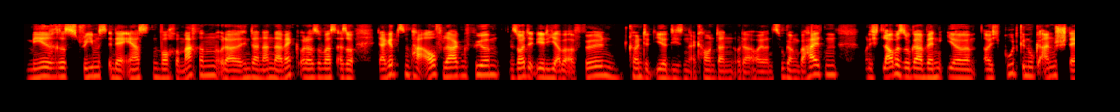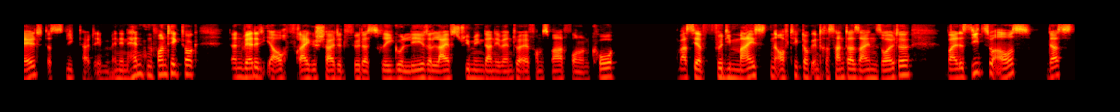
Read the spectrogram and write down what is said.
mehrere Streams in der ersten Woche machen oder hintereinander weg oder sowas. Also da gibt es ein paar Auflagen für. Solltet ihr die aber erfüllen, könntet ihr diesen Account dann oder euren Zugang behalten. Und ich glaube sogar, wenn ihr euch gut genug anstellt, das liegt halt eben in den Händen von TikTok, dann werdet ihr auch freigeschaltet für das reguläre Livestreaming dann eventuell vom Smartphone und Co was ja für die meisten auf TikTok interessanter sein sollte, weil es sieht so aus, dass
